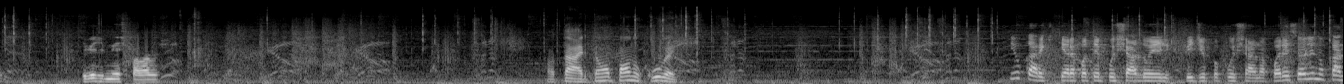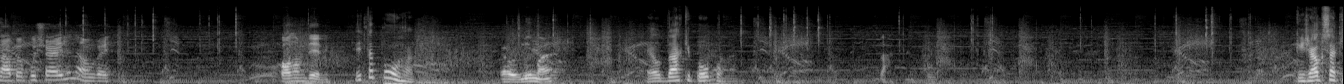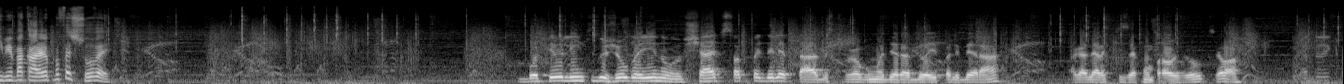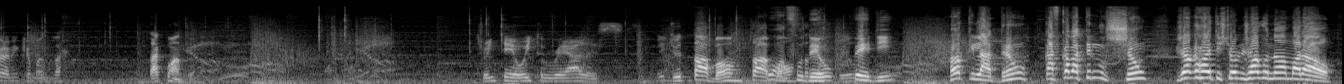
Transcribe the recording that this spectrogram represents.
Chega de minhas palavras. Otário, toma um pau no cu, velho. E o cara que era pra ter puxado ele, que pediu pra puxar, não apareceu ali no canal pra eu puxar ele não, velho. Qual o nome dele? Eita porra. É o Lima, né? É o Dark Paul, pô. Quem joga isso aqui bem pra caralho é o professor, velho. Botei o link do jogo aí no chat, só que foi deletado. Se tiver algum moderador aí pra liberar, a galera que quiser comprar o jogo, sei lá. Manda o link pra mim que eu mando lá. Tá quanto? 38 reais. Tá bom, tá Pô, bom. fudeu, tá perdi. Ó que ladrão. O cara fica batendo no chão. Joga Hearthstone, não joga não, moral.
